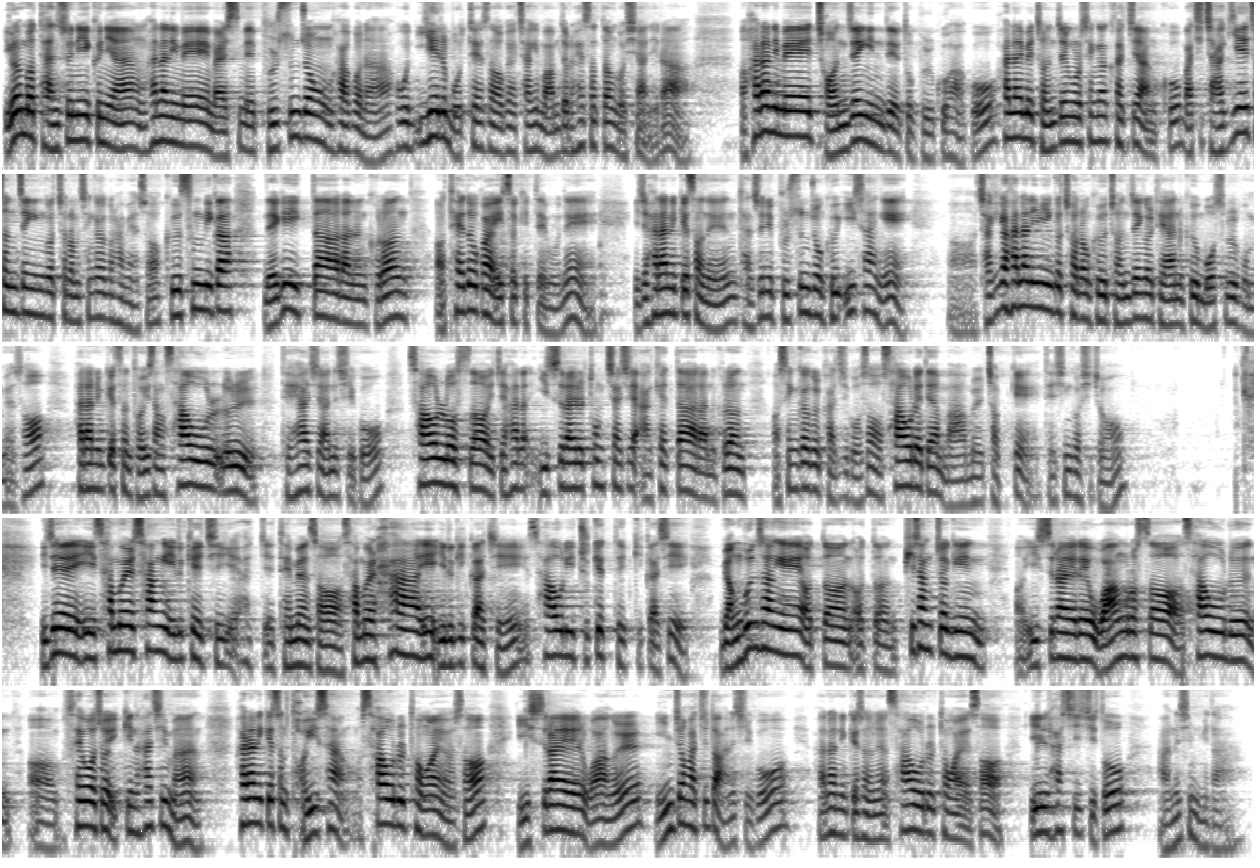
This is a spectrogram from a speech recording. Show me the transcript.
이건 뭐 단순히 그냥 하나님의 말씀에 불순종하거나 혹은 이해를 못해서 그냥 자기 마음대로 했었던 것이 아니라 하나님의 전쟁인데도 불구하고 하나님의 전쟁으로 생각하지 않고 마치 자기의 전쟁인 것처럼 생각을 하면서 그 승리가 내게 있다라는 그런 어, 태도가 있었기 때문에 이제 하나님께서는 단순히 불순종 그 이상의 어, 자기가 하나님인 것처럼 그 전쟁을 대하는 그 모습을 보면서 하나님께서는 더 이상 사울을 대하지 않으시고 사울로서 이제 이스라엘을 통치하지 않겠다라는 그런 어, 생각을 가지고서 사울에 대한 마음을 접게 되신 것이죠. 이제 이 사무엘 상이 이렇게 지- 되면서 사무엘 하에 이르기까지 사울이 죽게 되기까지 명분상의 어떤 어떤 피상적인 어, 이스라엘의 왕으로서 사울은 어, 세워져 있긴 하지만 하나님께서는 더 이상 사울을 통하여서 이스라엘 왕을 인정하지도 않으시고 하나님께서는 사울을 통하여서 일하시지도 않으십니다.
